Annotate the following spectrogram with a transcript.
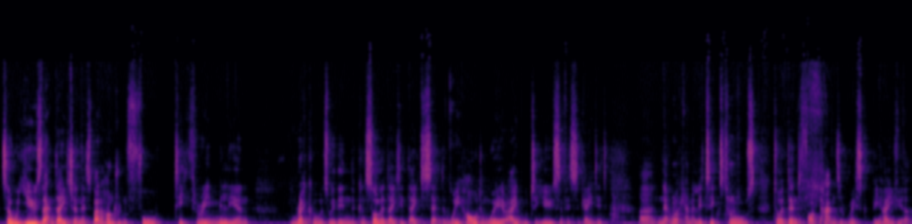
So we use that data, and there's about 143 million records within the consolidated data set that we hold, and we are able to use sophisticated uh, network analytics tools to identify patterns of risk behavior.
